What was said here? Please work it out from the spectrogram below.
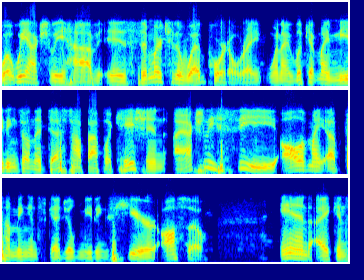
what we actually have is similar to the web portal, right? When I look at my meetings on the desktop application, I actually see all of my upcoming and scheduled meetings here also. And I can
